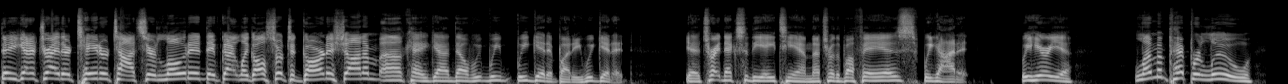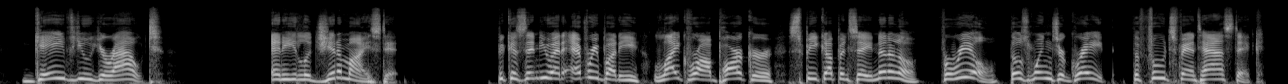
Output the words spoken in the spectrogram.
No, you got to try their tater tots. They're loaded. They've got like all sorts of garnish on them. Okay, yeah, no, we, we, we get it, buddy. We get it. Yeah, it's right next to the ATM. That's where the buffet is. We got it. We hear you. Lemon Pepper Lou gave you your out and he legitimized it. Because then you had everybody like Rob Parker speak up and say, no, no, no, for real, those wings are great. The food's fantastic.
